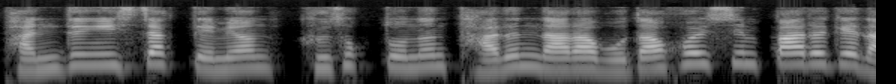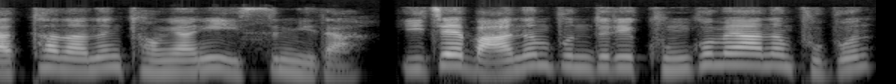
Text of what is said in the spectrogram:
반등이 시작되면 그 속도는 다른 나라보다 훨씬 빠르게 나타나는 경향이 있습니다. 이제 많은 분들이 궁금해하는 부분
